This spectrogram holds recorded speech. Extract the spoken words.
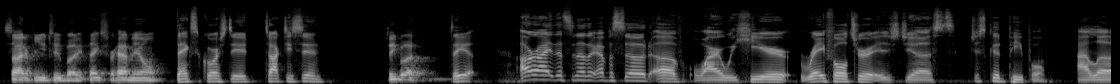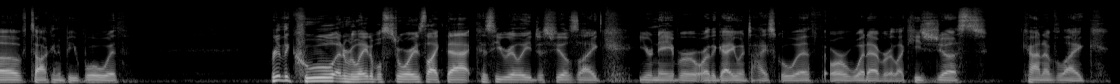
Excited for you too, buddy. Thanks for having me on. Thanks, of course, dude. Talk to you soon. See you, bud. See ya. All right, that's another episode of Why Are We Here? Ray Fulcher is just just good people. I love talking to people with really cool and relatable stories like that because he really just feels like your neighbor or the guy you went to high school with or whatever. Like he's just kind of like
